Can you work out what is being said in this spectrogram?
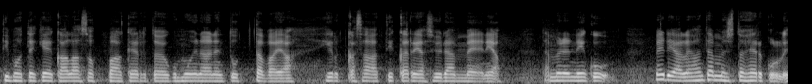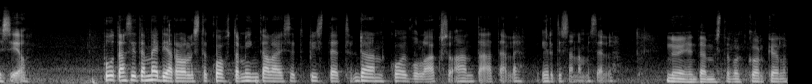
Timo tekee kalasoppaa, kertoo joku muinainen tuttava ja Hilkka saa tikaria sydämeen ja tämmöinen niin kuin, mediallehan tämmöiset on herkullisia. Puhutaan siitä mediaroolista kohta. Minkälaiset pisteet Dan Koivulaakso antaa tälle irtisanomiselle? No eihän tämmöistä voi korkealla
